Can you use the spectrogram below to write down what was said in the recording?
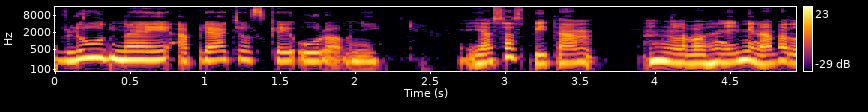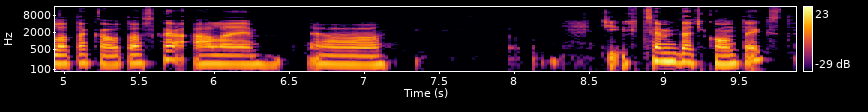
vľúdnej a priateľskej úrovni. Ja sa spýtam, lebo hneď mi napadla taká otázka, ale uh, ti chcem dať kontext.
